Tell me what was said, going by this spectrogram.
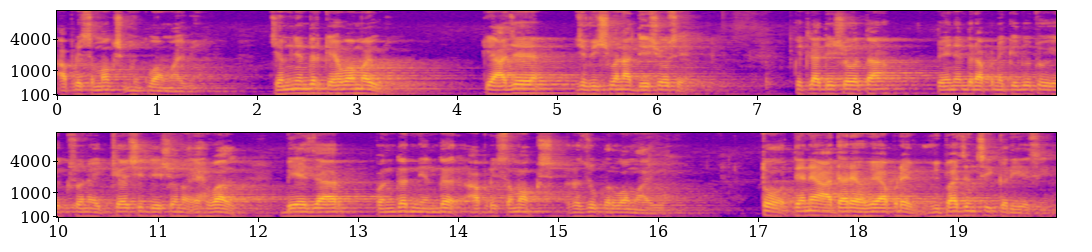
આપણી સમક્ષ મૂકવામાં આવી. જેમની અંદર કહેવામાં આવ્યું કે આજે જે વિશ્વના દેશો છે, કેટલા દેશો હતા? તો એની અંદર આપણે કીધું હતું એકસો ને અઠ્યાસી દેશોનો અહેવાલ બે હજાર પંદરની અંદર આપણી સમક્ષ રજૂ કરવામાં આવ્યો. તો તેને આધારે હવે આપણે વિભાજન સી કરીએ છીએ?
